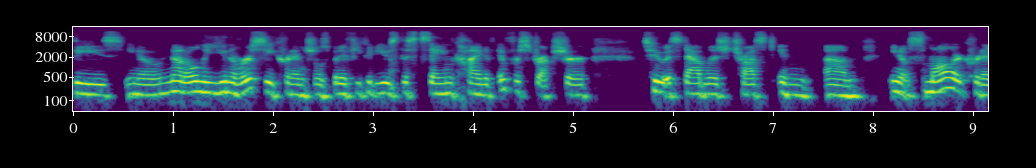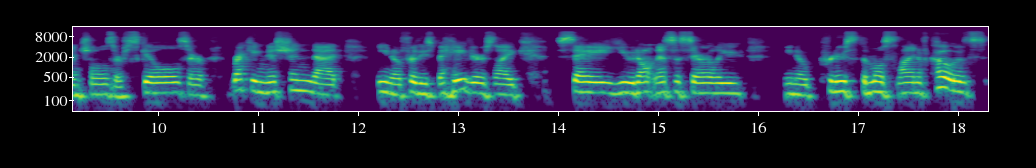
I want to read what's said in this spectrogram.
these you know not only university credentials but if you could use the same kind of infrastructure to establish trust in um, you know smaller credentials or skills or recognition that you know for these behaviors like say you don't necessarily you know produce the most line of codes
